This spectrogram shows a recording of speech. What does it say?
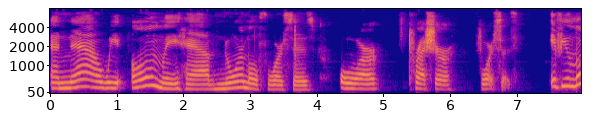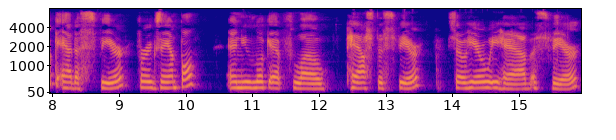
and now we only have normal forces or pressure forces. If you look at a sphere, for example, and you look at flow past the sphere, so here we have a sphere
